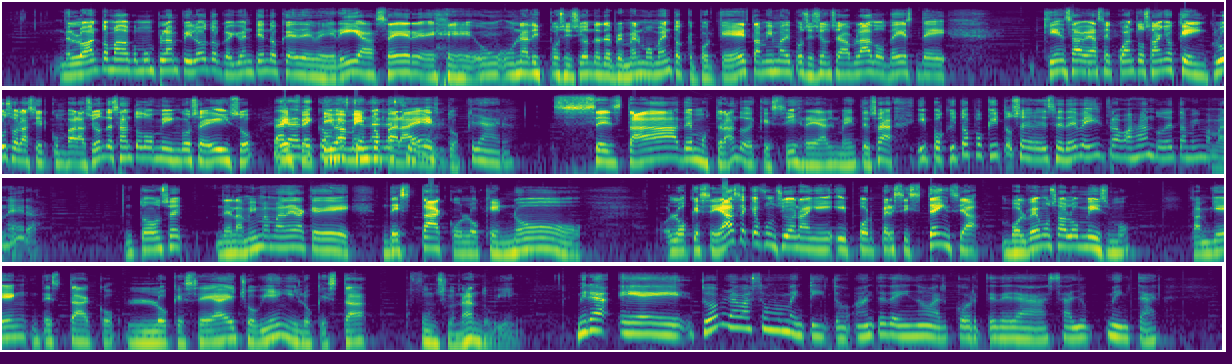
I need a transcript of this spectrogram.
Lo han tomado como un plan piloto que yo entiendo que debería ser eh, un- una disposición desde el primer momento, que porque esta misma disposición se ha hablado desde quién sabe hace cuántos años que incluso la circunvalación de Santo Domingo se hizo Para efectivamente para ciudad. esto. Claro. Se está demostrando de que sí realmente, o sea, y poquito a poquito se, se debe ir trabajando de esta misma manera. Entonces, de la misma manera que destaco lo que no, lo que se hace que funcionan y, por persistencia volvemos a lo mismo, también destaco lo que se ha hecho bien y lo que está funcionando bien. Mira, eh, tú hablabas un momentito, antes de irnos al corte de la salud mental,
